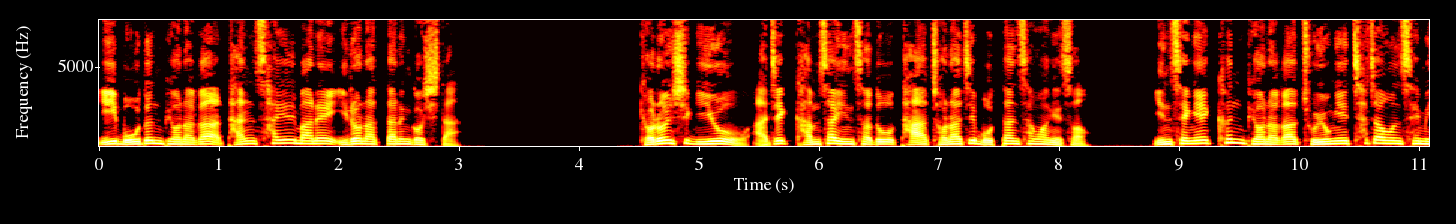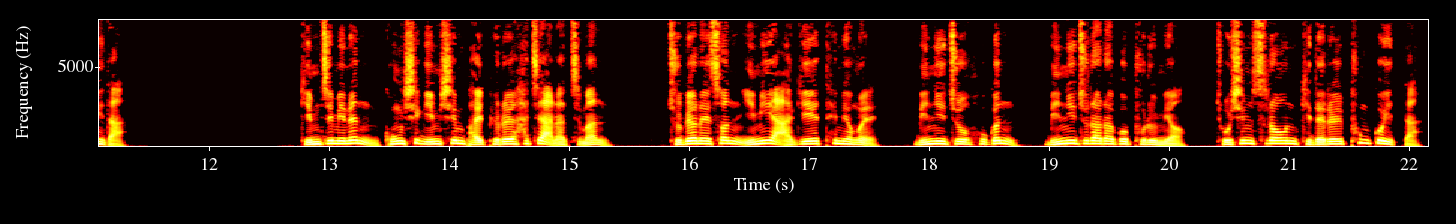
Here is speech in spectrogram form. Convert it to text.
이 모든 변화가 단 4일 만에 일어났다는 것이다. 결혼식 이후 아직 감사 인사도 다 전하지 못한 상황에서 인생의 큰 변화가 조용히 찾아온 셈이다. 김지민은 공식 임신 발표를 하지 않았지만 주변에선 이미 아기의 태명을 미니주 혹은 미니주라라고 부르며 조심스러운 기대를 품고 있다.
